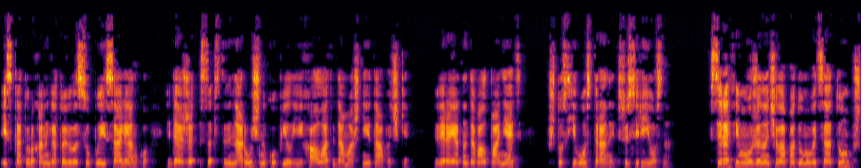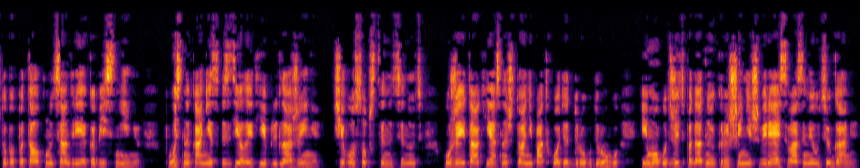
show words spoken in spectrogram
из которых она готовила супы и солянку, и даже собственноручно купил ей халат и домашние тапочки вероятно, давал понять, что с его стороны все серьезно. Серафима уже начала подумывать о том, чтобы подтолкнуть Андрея к объяснению. Пусть, наконец, сделает ей предложение. Чего, собственно, тянуть? Уже и так ясно, что они подходят друг к другу и могут жить под одной крышей, не швыряясь вазами и утюгами.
